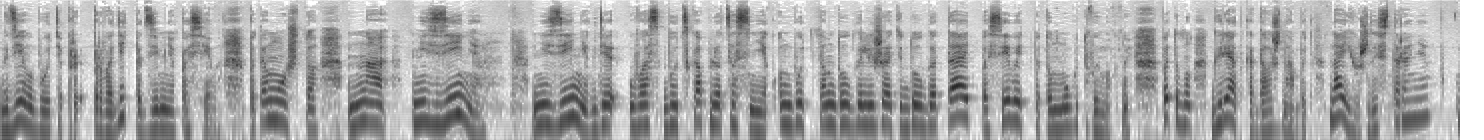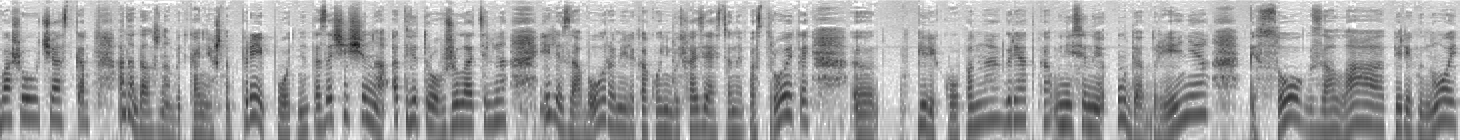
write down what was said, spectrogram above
где вы будете проводить подзимние посевы. Потому что на низине низине, где у вас будет скапливаться снег. Он будет там долго лежать и долго таять, посеивать, потом могут вымокнуть. Поэтому грядка должна быть на южной стороне вашего участка. Она должна быть, конечно, приподнята, защищена от ветров желательно, или забором, или какой-нибудь хозяйственной постройкой, э, перекопанная грядка, внесены удобрения, песок, зола, перегной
